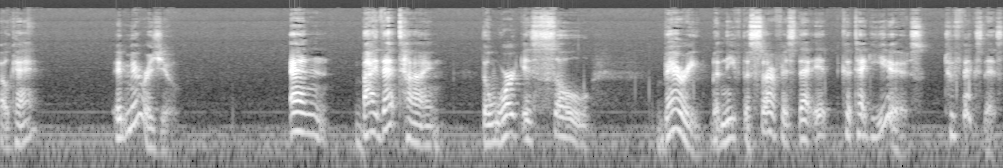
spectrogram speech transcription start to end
Okay? It mirrors you. And by that time, the work is so buried beneath the surface that it could take years to fix this.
